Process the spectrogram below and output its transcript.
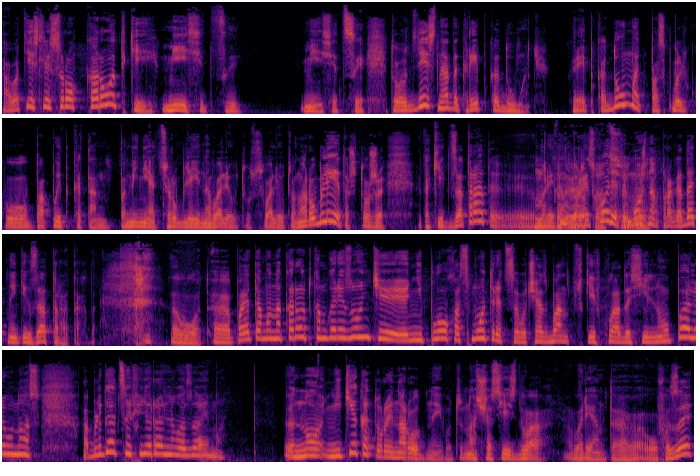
А вот если срок короткий, месяцы, месяцы, то вот здесь надо крепко думать крепко думать, поскольку попытка там поменять с рублей на валюту, с валюты на рубли, это что же какие-то затраты э, на при этом происходят, и да. можно прогадать на этих затратах. Да. Вот. Э, поэтому на коротком горизонте неплохо смотрятся, вот сейчас банковские вклады сильно упали у нас, облигации федерального займа. Но не те, которые народные. Вот у нас сейчас есть два варианта ОФЗ.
